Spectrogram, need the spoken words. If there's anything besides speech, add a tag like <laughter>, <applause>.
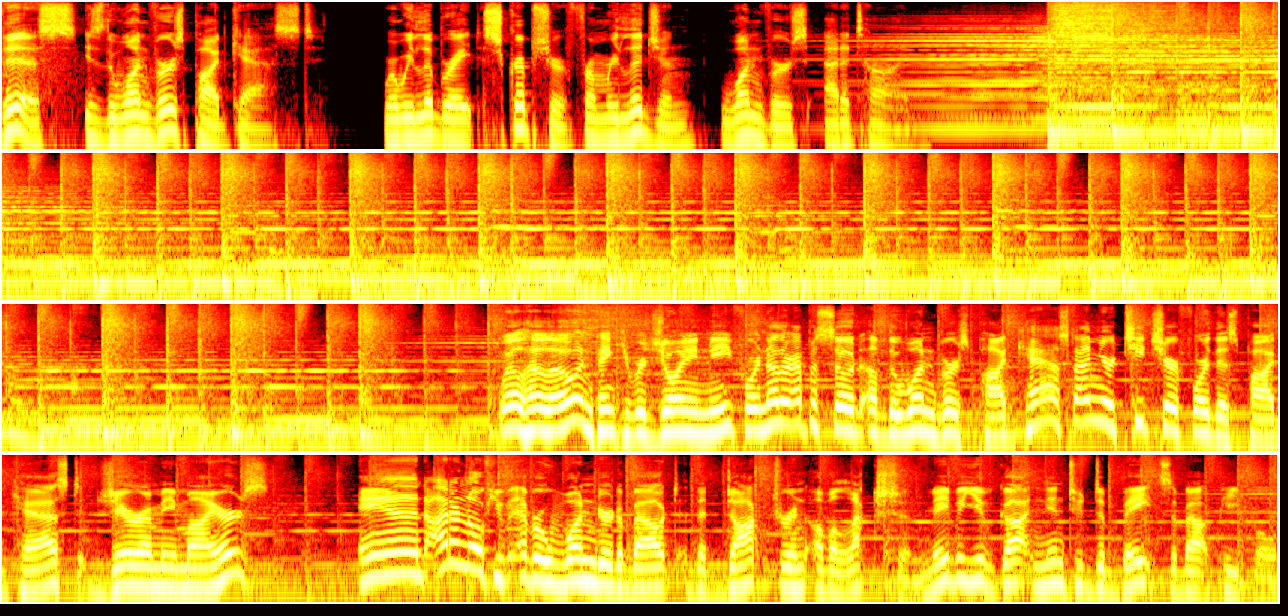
This is the One Verse Podcast, where we liberate scripture from religion one verse at a time. Well, hello, and thank you for joining me for another episode of the One Verse Podcast. I'm your teacher for this podcast, Jeremy Myers. And I don't know if you've ever wondered about the doctrine of election. Maybe you've gotten into debates about people,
